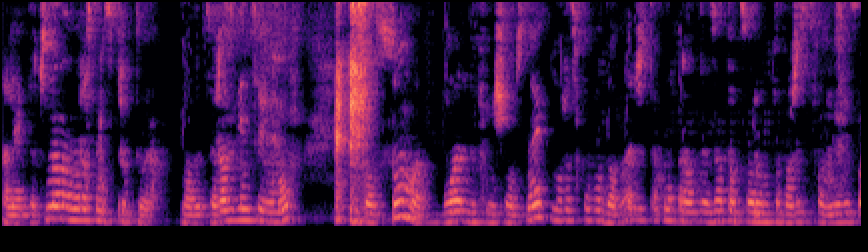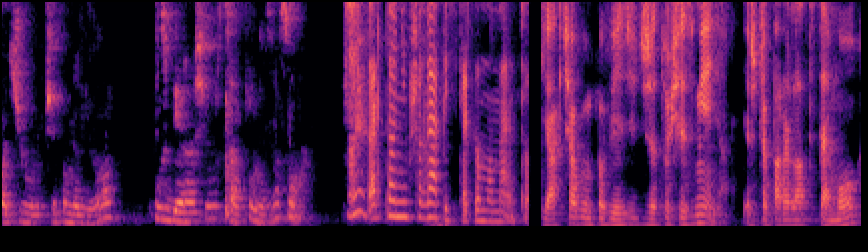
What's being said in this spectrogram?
Ale jak zaczyna nam rosnąć struktura, mamy coraz więcej umów, to suma błędów miesięcznych może spowodować, że tak naprawdę za to, co nam towarzystwo nie wypłaciło lub się pomyliło, uzbiera się już całkiem niezła suma. No i warto nie przegapić tego momentu. Ja chciałbym powiedzieć, że to się zmienia. Jeszcze parę lat temu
